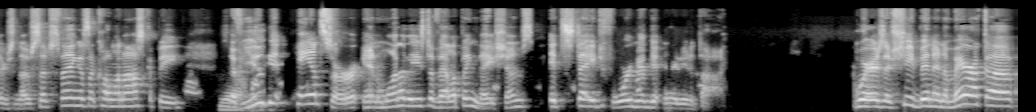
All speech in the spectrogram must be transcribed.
There's no such thing as a colonoscopy. Yeah. So if you get cancer in one of these developing nations, it's stage four and you're getting ready to die. Whereas if she'd been in America,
